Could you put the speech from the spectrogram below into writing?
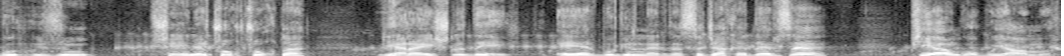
bu üzüm şeyine çok çok da yarayışlı değil. Eğer bugünlerde sıcak ederse piyango bu yağmur.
